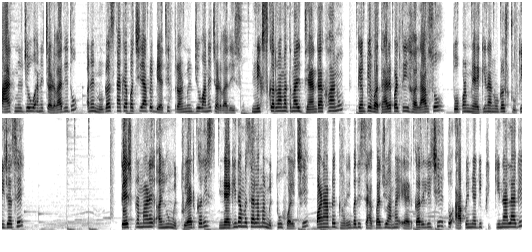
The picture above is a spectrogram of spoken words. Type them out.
પાંચ મિનિટ જેવું આને ચડવા દીધું અને નૂડલ્સ નાખ્યા પછી આપણે બેથી ત્રણ મિનિટ જેવું આને ચડવા દઈશું. મિક્સ કરવામાં તમારે ધ્યાન રાખવાનું, કેમ કે વધારે પડતી હલાવશો તો પણ મેગીના નૂડલ્સ તૂટી જશે ટેસ્ટ પ્રમાણે અહીં હું મીઠું એડ કરીશ. મેગીના મસાલામાં મીઠું હોય છે, પણ આપણે ઘણી બધી શાકભાજીઓ આમાં એડ કરેલી છે, તો આપણી મેગી ફિક્કી ના લાગે.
